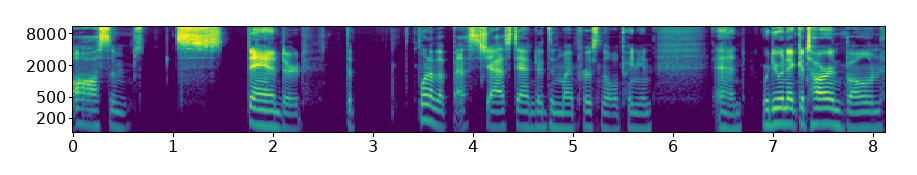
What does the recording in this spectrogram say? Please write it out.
awesome standard. The one of the best jazz standards in my personal opinion. And we're doing a guitar and bone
